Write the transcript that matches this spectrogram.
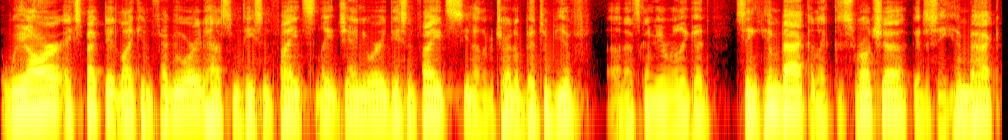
we are expected, like in February, to have some decent fights. Late January, decent fights. You know, the return of Beterbiev. Uh, that's going to be a really good. Seeing him back, Alexis Rocha, good to see him back.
